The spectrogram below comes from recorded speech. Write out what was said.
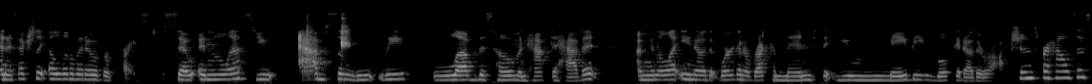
and it's actually a little bit overpriced so unless you absolutely love this home and have to have it, I'm going to let you know that we're going to recommend that you maybe look at other options for houses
